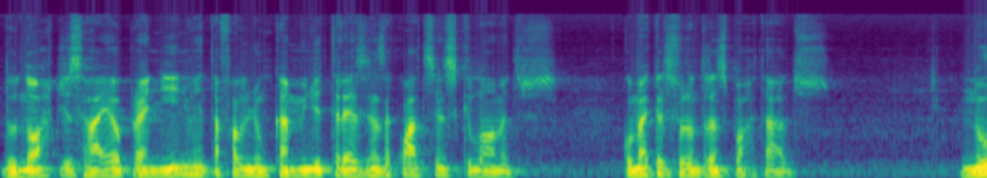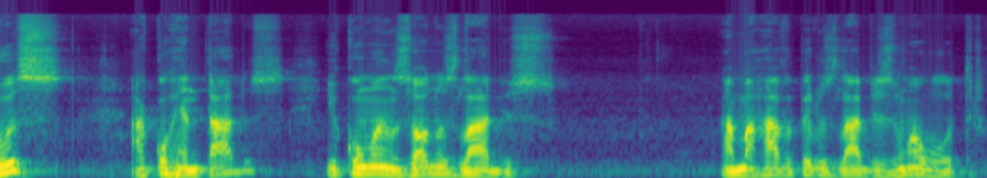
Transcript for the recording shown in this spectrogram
Do norte de Israel para Nínive, a gente está falando de um caminho de 300 a 400 quilômetros. Como é que eles foram transportados? Nus, acorrentados e com um anzol nos lábios. Amarrava pelos lábios um ao outro.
